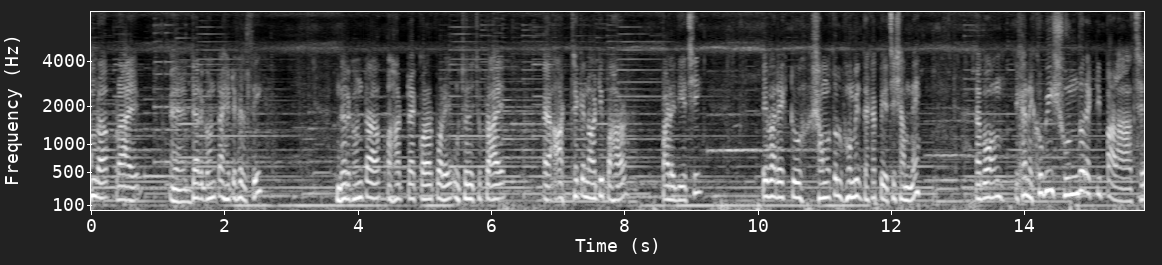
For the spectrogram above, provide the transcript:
আমরা প্রায় দেড় ঘণ্টা হেঁটে ফেলছি। দেড় ঘণ্টা পাহাড় ট্র্যাক করার পরে উঁচু নিচু প্রায় আট থেকে নয়টি পাহাড় পাড়ে দিয়েছি। এবারে একটু সমতল ভূমির দেখা পেয়েছি সামনে। এবং এখানে খুবই সুন্দর একটি পাড়া আছে।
